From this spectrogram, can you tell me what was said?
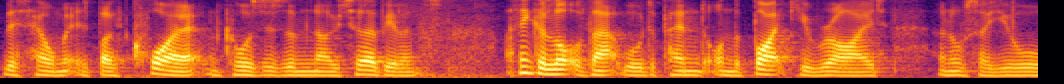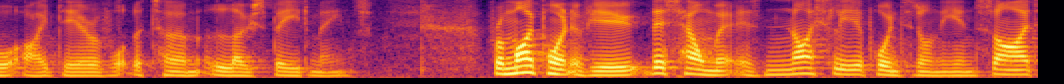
this helmet is both quiet and causes them no turbulence. I think a lot of that will depend on the bike you ride and also your idea of what the term low speed means. From my point of view, this helmet is nicely appointed on the inside.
